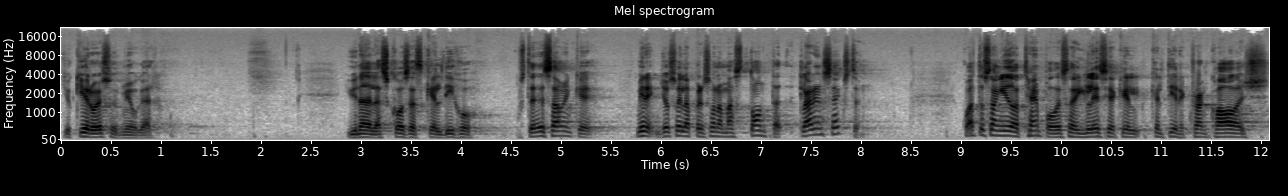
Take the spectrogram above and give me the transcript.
Yo quiero eso en mi hogar. Y una de las cosas que él dijo, ustedes saben que, miren, yo soy la persona más tonta, Clarence Sexton. ¿Cuántos han ido a Temple, esa iglesia que él, tiene, Crank College?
